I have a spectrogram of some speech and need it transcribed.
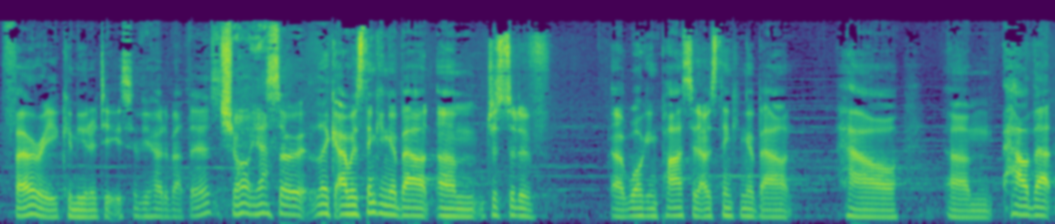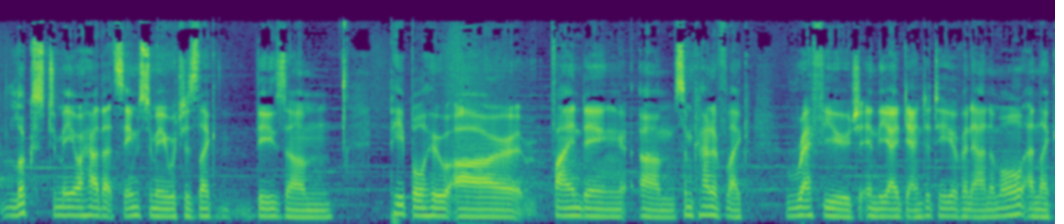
furry communities. Have you heard about this? Sure, yeah. So, like, I was thinking about um, just sort of uh, walking past it. I was thinking about how um, how that looks to me, or how that seems to me, which is like these um, people who are finding um, some kind of like refuge in the identity of an animal, and like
